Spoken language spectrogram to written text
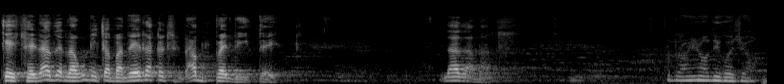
que será de la única manera que serán felices. Nada más. Pues lo mismo digo yo.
